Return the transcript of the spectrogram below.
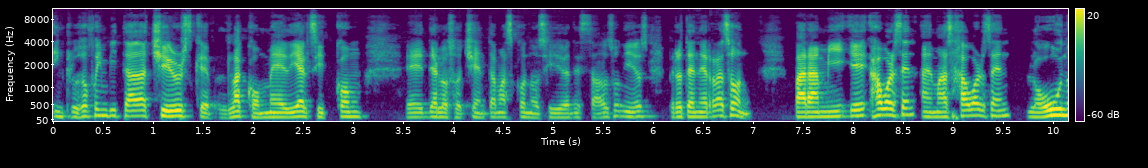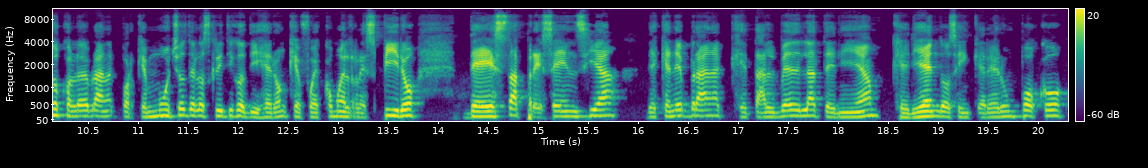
incluso fue invitada a Cheers, que es la comedia, el sitcom eh, de los 80 más conocido en Estados Unidos, pero tener razón. Para mí, eh, Howard además Howard lo uno con lo de Branagh, porque muchos de los críticos dijeron que fue como el respiro de esta presencia de Kenneth Branagh, que tal vez la tenía queriendo, sin querer, un poco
